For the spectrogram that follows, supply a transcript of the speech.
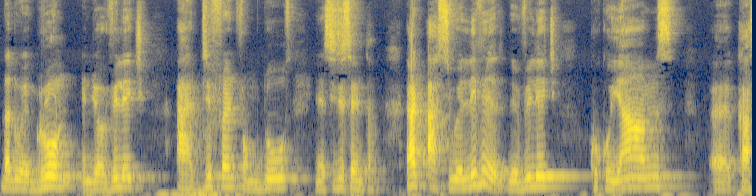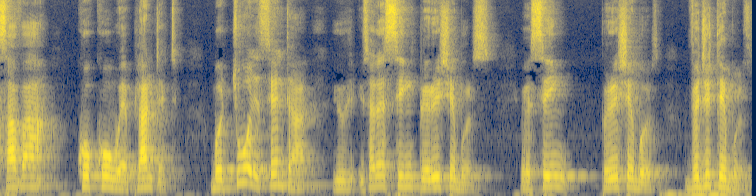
that were grown in your village are different from those in the city center. That as you were living in the village, cocoyams, uh, cassava, cocoa were planted. But towards the center, you, you started seeing perishables. You were seeing perishables, vegetables.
